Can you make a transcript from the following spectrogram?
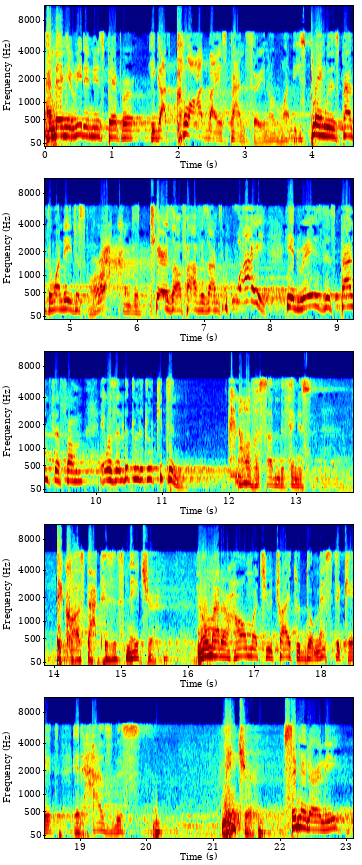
And then you read the newspaper, he got clawed by his panther. You know, one, he's playing with his panther. One day he just whack, and just tears off half his arms. Why? He had raised this panther from, it was a little, little kitten. And all of a sudden the thing is, because that is its nature. No matter how much you try to domesticate, it has this nature. Similarly,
